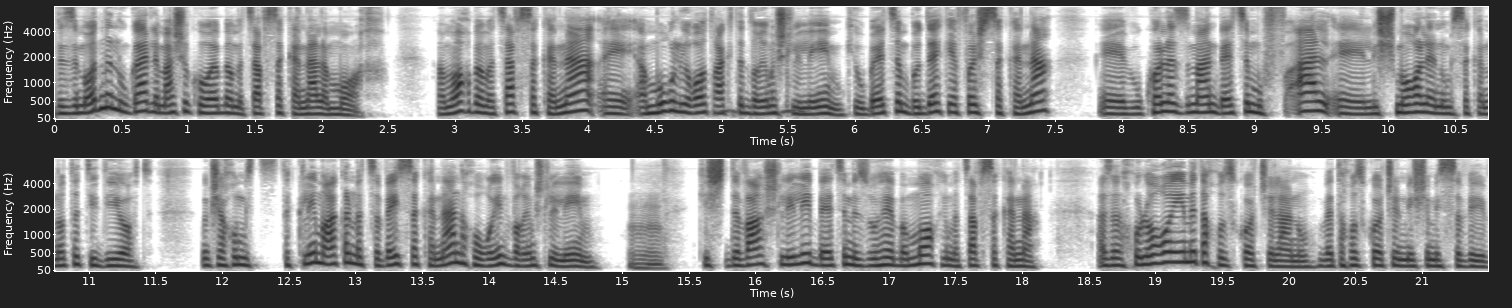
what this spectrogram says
וזה מאוד מנוגד למה שקורה במצב סכנה למוח. המוח במצב סכנה אה, אמור לראות רק את הדברים השליליים, כי הוא בעצם בודק איפה יש סכנה, והוא כל הזמן בעצם מופעל לשמור עלינו מסכנות עתידיות. וכשאנחנו מסתכלים רק על מצבי סכנה, אנחנו רואים דברים שליליים. Mm-hmm. כי דבר שלילי בעצם מזוהה במוח עם מצב סכנה. אז אנחנו לא רואים את החוזקות שלנו ואת החוזקות של מי שמסביב,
